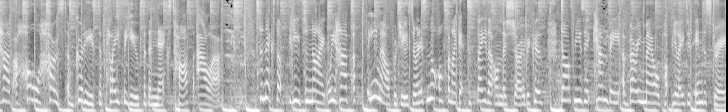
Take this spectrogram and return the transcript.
Have a whole host of goodies to play for you for the next half hour. So, next up for you tonight, we have a female producer, and it's not often I get to say that on this show because dance music can be a very male populated industry.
